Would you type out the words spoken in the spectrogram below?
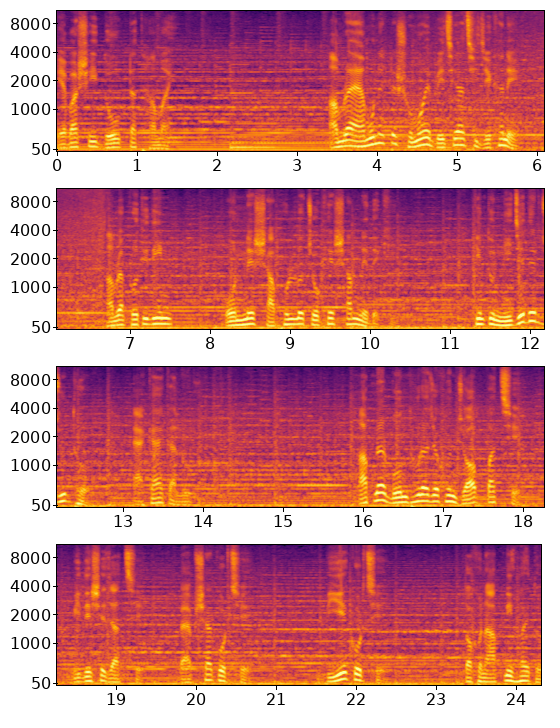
এবার সেই দৌড়টা থামাই। আমরা এমন একটা সময়ে বেঁচে আছি যেখানে আমরা প্রতিদিন অন্যের সাফল্য চোখের সামনে দেখি, কিন্তু নিজেদের যুদ্ধ একা একা লড়ি। আপনার বন্ধুরা যখন জব পাচ্ছে, বিদেশে যাচ্ছে, ব্যবসা করছে, বিয়ে করছে তখন আপনি হয়তো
